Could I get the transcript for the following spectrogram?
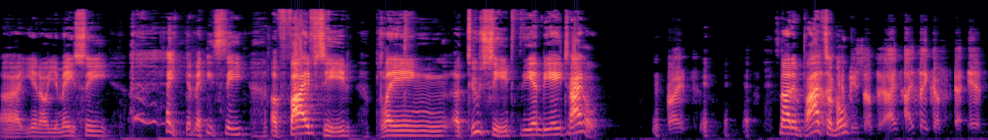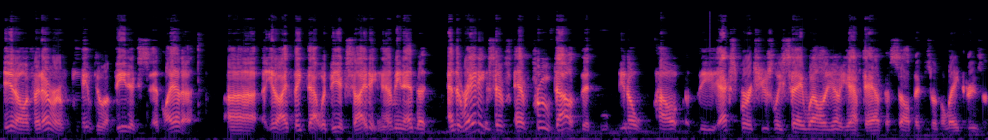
Uh, you know, you may see. you may see a five seed playing a two seed for the NBA title right? it's not impossible. Yeah, I, I think if, if you know if it ever came to a Phoenix Atlanta, uh, you know I think that would be exciting. I mean, and the and the ratings have, have proved out that you know how the experts usually say, well, you know, you have to have the Celtics or the Lakers or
